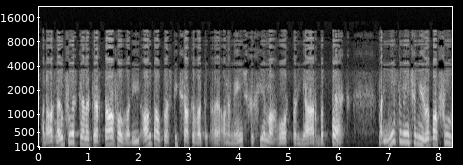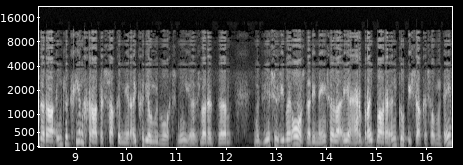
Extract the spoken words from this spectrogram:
want daar is nou voorstelle ter tafel wat die aantal plastieksakke wat uh, aan 'n mens gegee mag word per jaar beperk. Maar die meeste mense in Europa voel dat daar eintlik geen gratis sakke meer uitgedeel moet word nie. Is dat dit um, moet wees soos hier by ons dat die mense hulle eie herbruikbare inkopiesakke sal moet hê.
